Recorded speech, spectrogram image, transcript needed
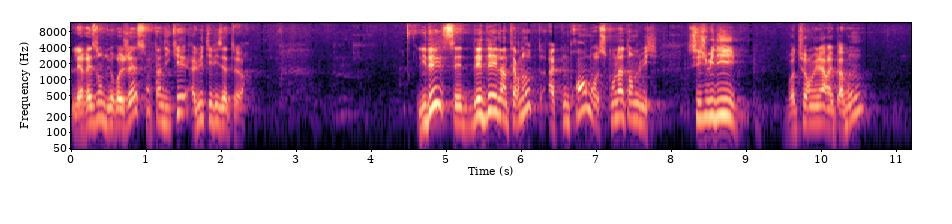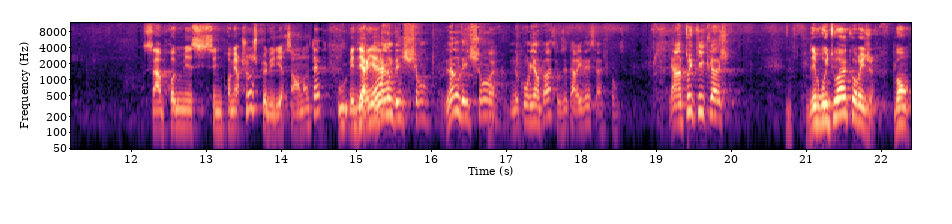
les raisons du rejet sont indiquées à l'utilisateur. L'idée, c'est d'aider l'internaute à comprendre ce qu'on attend de lui. Si je lui dis « votre formulaire n'est pas bon », c'est un une première chose, je peux lui dire ça en en-tête. Mais derrière... L'un des champs, l'un des champs ne convient pas, ça vous est arrivé ça, je pense. Il y a un truc qui cloche. Débrouille-toi, corrige. Bon,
